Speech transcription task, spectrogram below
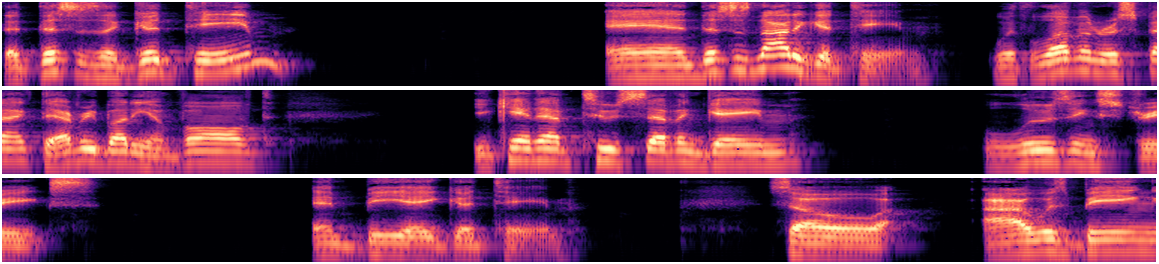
that this is a good team, and this is not a good team. With love and respect to everybody involved, you can't have two seven game losing streaks and be a good team. So I was being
